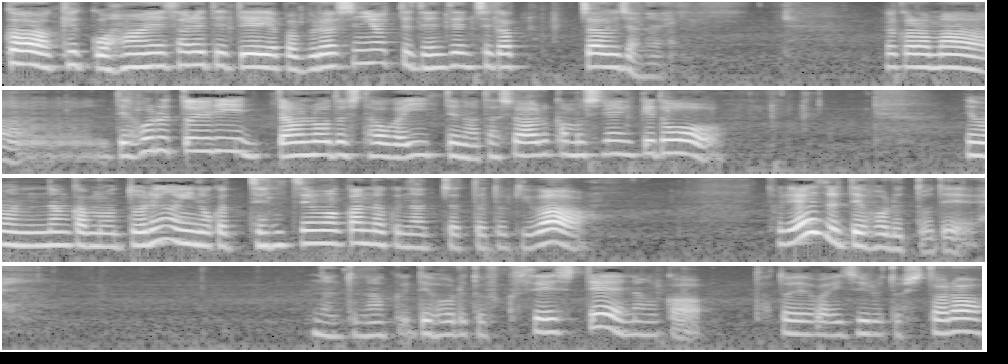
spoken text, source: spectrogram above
が結構反映されててやっぱブラシによって全然違っちゃうじゃない。だからまあデフォルトよりダウンロードした方がいいっていうのは多少あるかもしれんけどでもなんかもうどれがいいのか全然わかんなくなっちゃった時はとりあえずデフォルトでなんとなくデフォルト複製してなんか例えばいじるとしたら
